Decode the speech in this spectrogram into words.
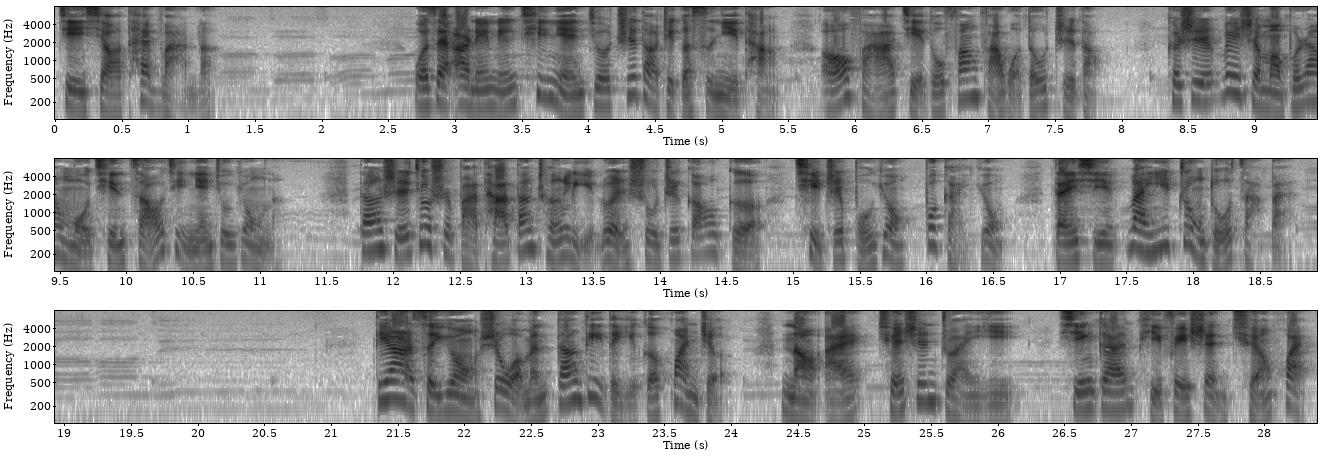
尽孝太晚了。我在二零零七年就知道这个四逆汤熬法、解毒方法我都知道，可是为什么不让母亲早几年就用呢？当时就是把它当成理论，束之高阁，弃之不用，不敢用，担心万一中毒咋办？第二次用是我们当地的一个患者，脑癌，全身转移，心肝脾肺肾全坏，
